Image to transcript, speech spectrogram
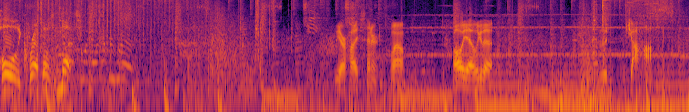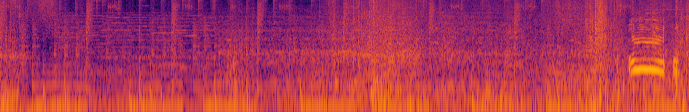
Holy crap, that was nuts. We are high centered. Wow. Oh yeah, look at that. Good job. Oh! oh, oh.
